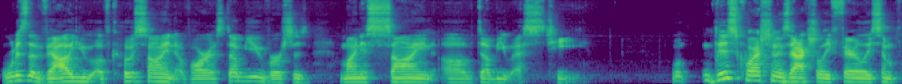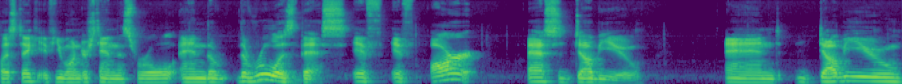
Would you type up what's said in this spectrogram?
What is the value of cosine of RSW versus minus sine of WST? Well, this question is actually fairly simplistic if you understand this rule. And the, the rule is this. If, if RSW and WST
